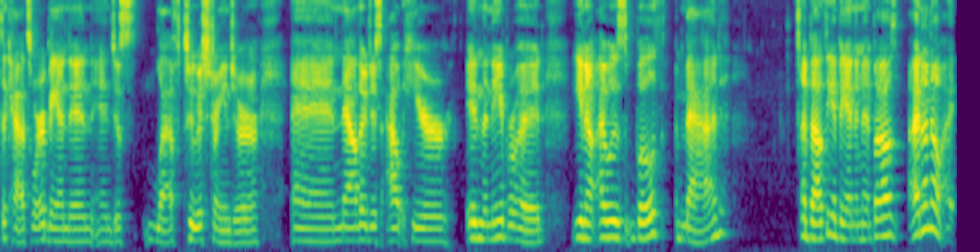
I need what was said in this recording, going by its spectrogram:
the cats were abandoned and just left to a stranger, and now they're just out here in the neighborhood, you know, I was both mad about the abandonment, but I was, I don't know, I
